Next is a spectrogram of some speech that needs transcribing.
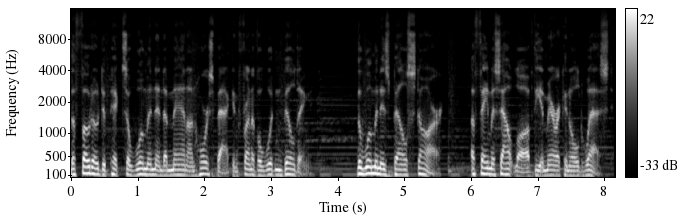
The photo depicts a woman and a man on horseback in front of a wooden building. The woman is Belle Starr, a famous outlaw of the American Old West.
